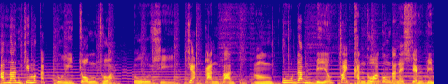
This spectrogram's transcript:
啊，咱即么甲对装出来，都是遮简单。毋过咱袂用再牵拖讲，咱的先民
